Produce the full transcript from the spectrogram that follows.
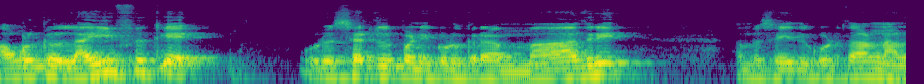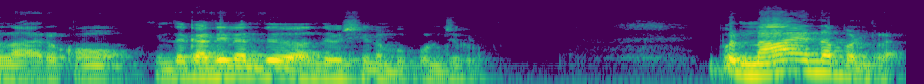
அவங்களுக்கு லைஃபுக்கே ஒரு செட்டில் பண்ணி கொடுக்குற மாதிரி நம்ம செய்து கொடுத்தா நல்லா இருக்கும் இந்த கதையிலேருந்து அந்த விஷயம் நம்ம புரிஞ்சுக்கணும். இப்போ நான் என்ன பண்ணுறேன்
